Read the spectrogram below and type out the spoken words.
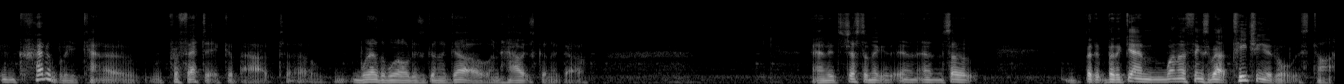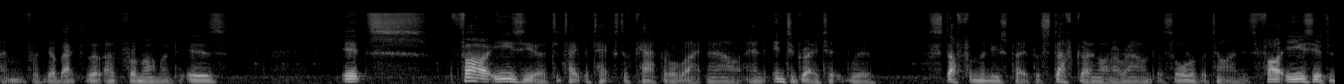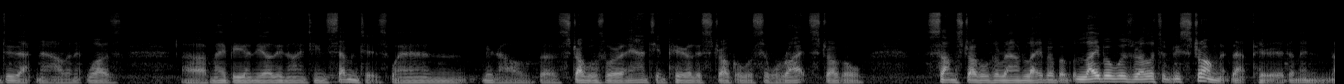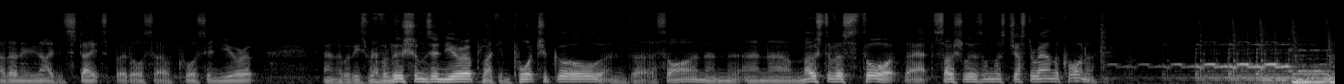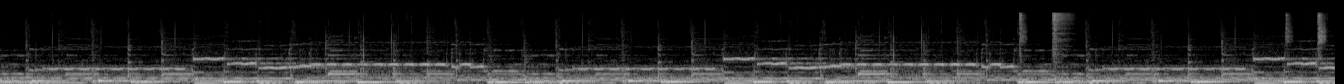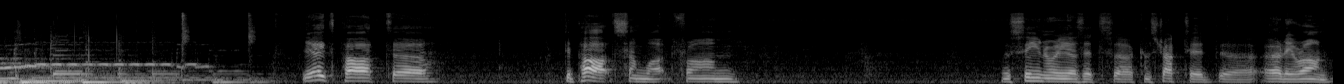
incredibly kind of prophetic about uh, where the world is going to go and how it's going to go. And it's just an, and, and, so, but, but again, one of the things about teaching it all this time, if I go back to that for a moment, is it's far easier to take the text of Capital right now and integrate it with stuff from the newspaper, stuff going on around us all of the time. It's far easier to do that now than it was uh, maybe in the early 1970s when, you know, the struggles were an anti-imperialist struggle, the civil rights struggle, some struggles around labour, but labour was relatively strong at that period. I mean, not only in the United States, but also, of course, in Europe. And there were these revolutions in Europe, like in Portugal and uh, so on, and, and uh, most of us thought that socialism was just around the corner. The eighth part uh, departs somewhat from the scenery as it's uh, constructed uh, earlier on.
